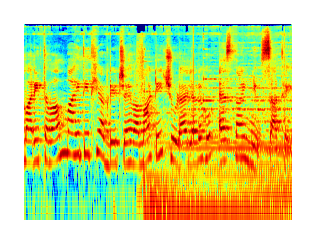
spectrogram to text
અમારી તમામ માહિતીથી અપડેટ રહેવા માટે જોડાયેલા રહો એસ નાઇન ન્યૂઝ સાથે.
